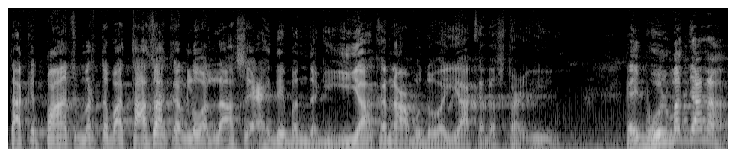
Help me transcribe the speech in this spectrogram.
تاکہ پانچ مرتبہ تازہ کر لو اللہ سے عہد بندگی ایا کا نعبد و ایا کا نستعین۔ کہیں بھول مت جانا۔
